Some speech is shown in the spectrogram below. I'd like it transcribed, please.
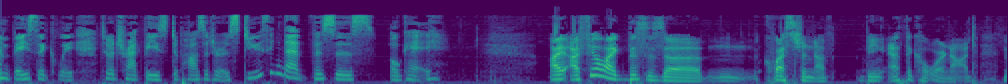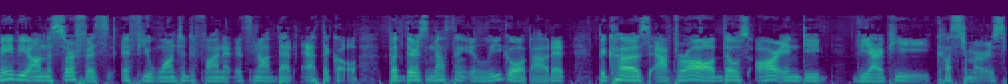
basically, to attract these depositors. Do you think that this is okay? I, I feel like this is a mm, question of being ethical or not. Maybe on the surface, if you want to define it, it's not that ethical, but there's nothing illegal about it because, after all, those are indeed VIP customers.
